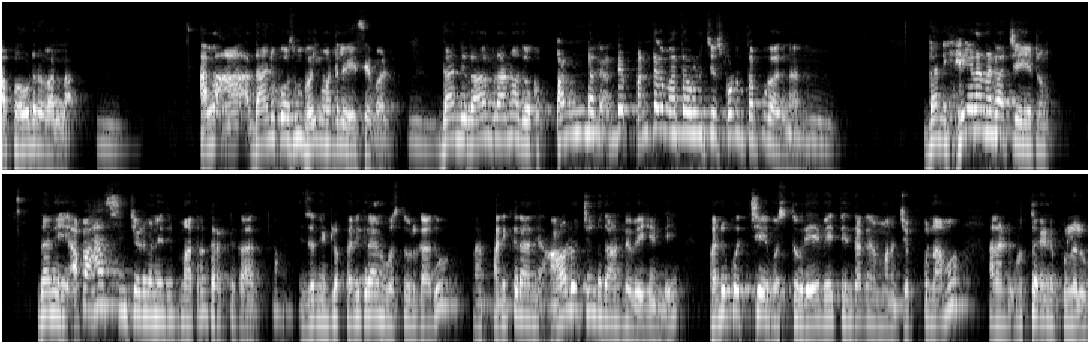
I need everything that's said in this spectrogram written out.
ఆ పౌడర్ వల్ల. అలా దానికోసం భోగి మంటలు వేసేవాళ్ళు. దాన్ని రాను రాను అది ఒక పండగ అంటే పండగ వాతావరణం చేసుకోవడం తప్పు కాదు నాన్న. దాన్ని హేళనగా చేయటం దాన్ని అపహాస్యం అనేది మాత్రం కరెక్ట్ కాదు. నిజంగా ఇంట్లో పనికిరాని వస్తువులు కాదు మన పనికిరాని ఆలోచనలు దాంట్లో వేయండి పనికొచ్చే వస్తువులు ఏవైతే ఇందాక మనం చెప్పుకున్నామో అలాంటి ఉత్తరైన పుల్లలు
